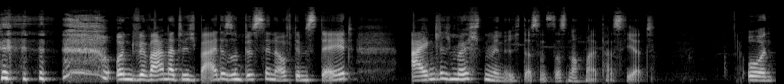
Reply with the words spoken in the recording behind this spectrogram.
und wir waren natürlich beide so ein bisschen auf dem State, eigentlich möchten wir nicht, dass uns das nochmal passiert. Und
